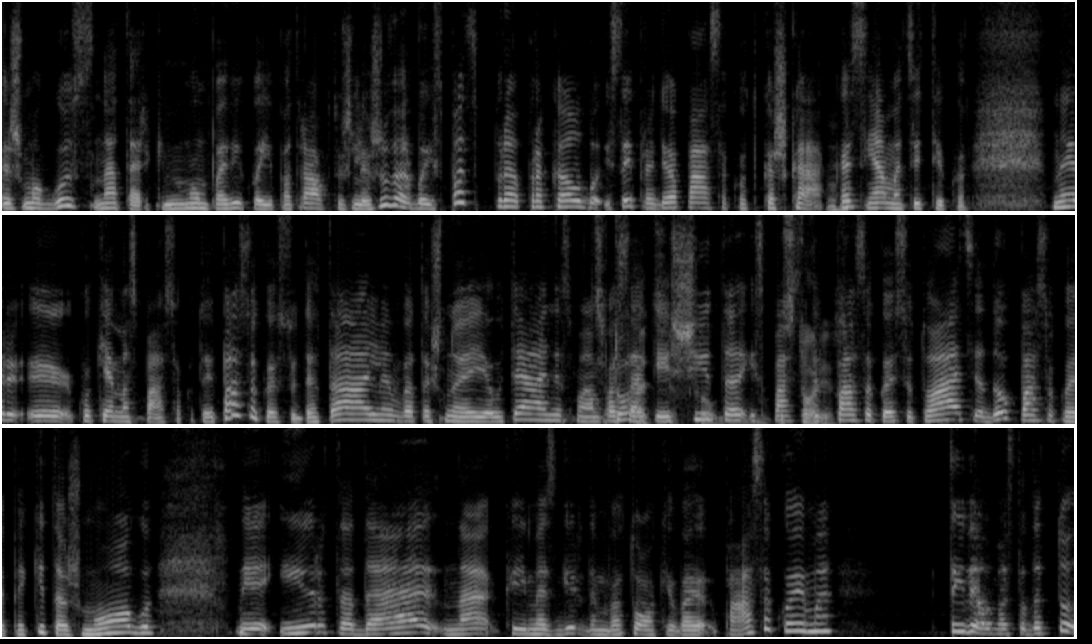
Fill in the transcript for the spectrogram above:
žmogus na tarkim mum pavyko jį patraukt už liežuvio arba jis pats pra prakalbo jisai pradėjo pasakot kažką Mhm. Kas jam atsitiko. Na ir e, kokie mes pasakotojai. Pasakoja su detalėm, va aš nuėjau ten, jis man Situacija, pasakė šitą, jis pasakoja, pasakoja situaciją, daug pasakoja apie kitą žmogų. E, ir tada, na, kai mes girdim va tokį va, pasakojimą, tai vėl mes tada to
